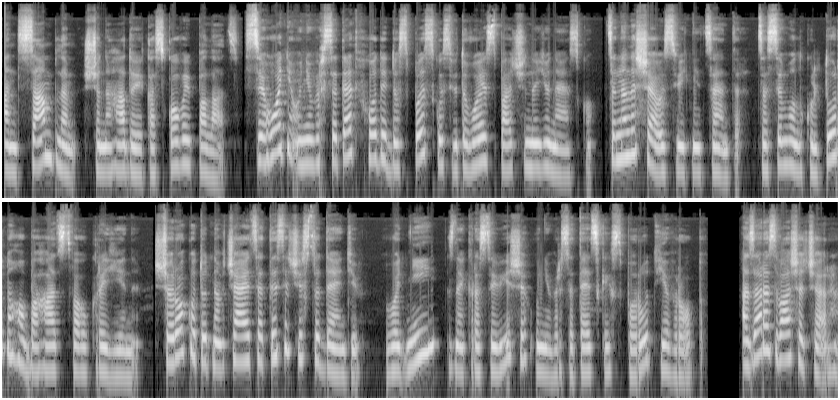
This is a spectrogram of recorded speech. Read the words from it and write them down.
ансамблем, що нагадує казковий палац. Сьогодні університет входить до списку світової спадщини ЮНЕСКО. Це не лише освітній центр, це символ культурного багатства України. Щороку тут навчаються тисячі студентів в одній з найкрасивіших університетських споруд Європи. А зараз ваша черга.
